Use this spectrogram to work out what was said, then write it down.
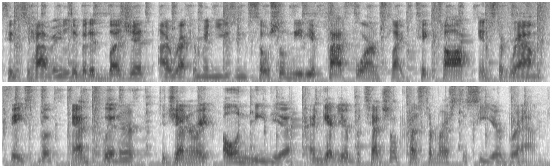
Since you have a limited budget, I recommend using social media platforms like TikTok, Instagram, Facebook, and Twitter to generate own media and get your potential customers to see your brand.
